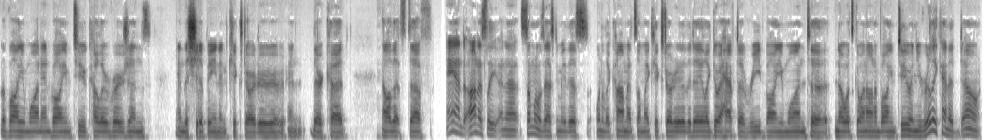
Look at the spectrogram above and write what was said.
the volume one and volume two color versions and the shipping and kickstarter and their cut and all that stuff And honestly, and uh, someone was asking me this, one of the comments on my Kickstarter the other day, like, do I have to read volume one to know what's going on in volume two? And you really kind of don't.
